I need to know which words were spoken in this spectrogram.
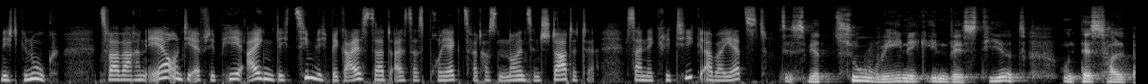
nicht genug. Zwar waren er und die FDP eigentlich ziemlich begeistert, als das Projekt 2019 startete. Seine Kritik aber jetzt. Es wird zu wenig investiert und deshalb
